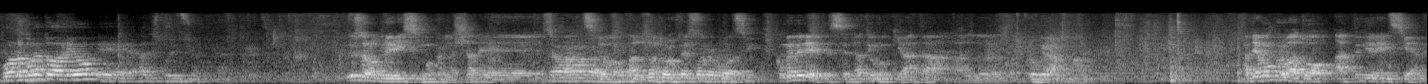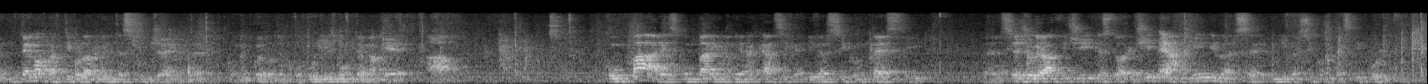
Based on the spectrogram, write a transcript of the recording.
buon laboratorio e a disposizione. Io sarò brevissimo per lasciare spazio no, no, al, al professor Pozzi. Come vedete, se date un'occhiata al, programma, abbiamo provato a tenere insieme un tema particolarmente struggente, come quello del populismo, un tema che ha compare e scompare in maniera classica in diversi contesti eh, sia geografici che storici e anche in, diverse, in diversi contesti politici.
